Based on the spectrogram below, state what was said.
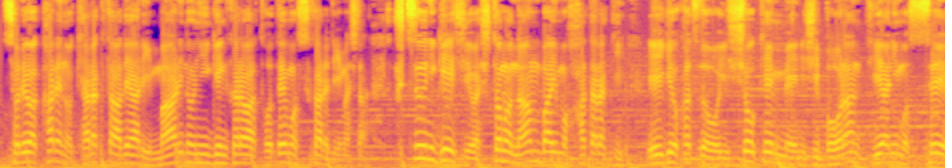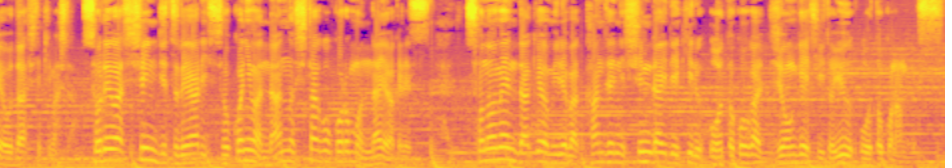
それは彼のキャラクターであり、周りの人間からはとても好かれていました。普通にゲイ氏は人の何倍も働き、営業活動を一生懸命にし、ボランティアにも精を出してきました。それは真実であり、そこには何の下心もないわけです。その面だけを見れば完全に信頼できる男がジョン・ゲイシーという男なんです。です。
